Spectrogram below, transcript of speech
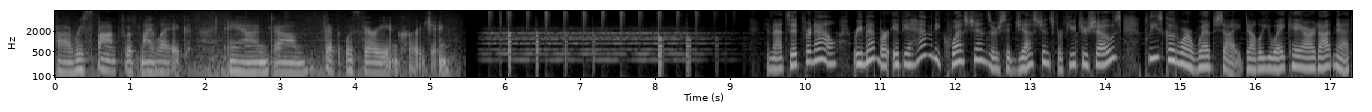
uh, response with my leg, and um, that was very encouraging. And that's it for now. Remember, if you have any questions or suggestions for future shows, please go to our website, wakr.net,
